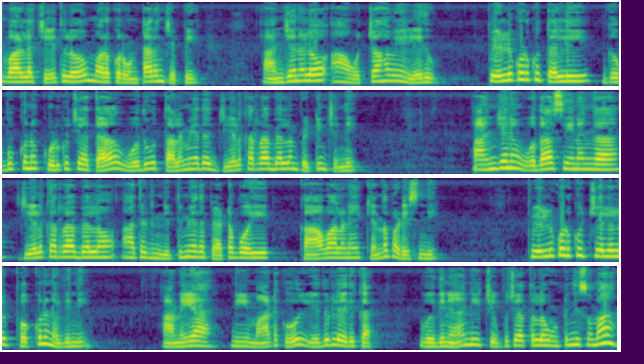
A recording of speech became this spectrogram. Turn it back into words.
వాళ్ళ చేతిలో మరొకరు ఉంటారని చెప్పి. అంజనలో ఆ ఉత్సాహమేం లేదు. పెళ్ళికొడుకు తల్లి గబుక్కున కొడుకు చేత వధువు తల మీద జీలకర్ర బెల్లం పెట్టించింది. అంజన ఉదాసీనంగా జీలకర్ర బెల్లం అతడి నెత్తిమీద పెట్టబోయి కావాలనే కింద పడేసింది. పెళ్ళికొడుకు చెల్లెలు పక్కున నవ్వింది. అన్నయ్య నీ మాటకు ఎదురులేదిక. వదిన నీ చెప్పు చేతల్లో ఉంటుంది సుమా.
